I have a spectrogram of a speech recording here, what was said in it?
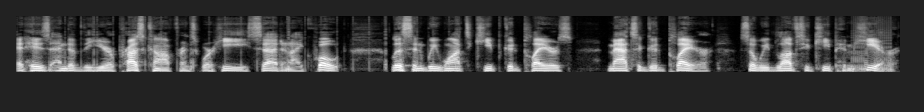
at his end of the year press conference where he said, and I quote, "Listen, we want to keep good players. Matt's a good player, so we'd love to keep him here."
